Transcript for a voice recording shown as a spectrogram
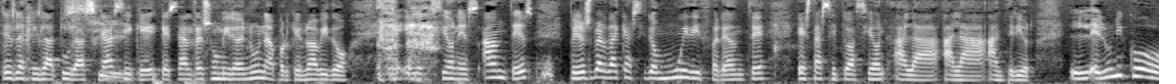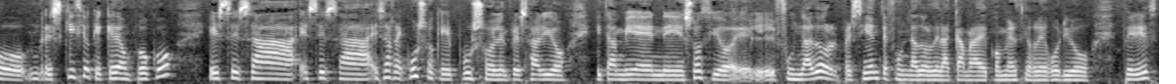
tres legislaturas casi que, que, se han resumido en una porque no ha habido eh, elecciones antes. Pero es verdad que ha sido muy diferente esta situación a la, a la anterior. el único resquicio que queda un poco es esa es esa, ese recurso que puso el empresario y también eh, socio, el fundador, presidente fundador de la Cámara de Comercio, Gregorio Pérez.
